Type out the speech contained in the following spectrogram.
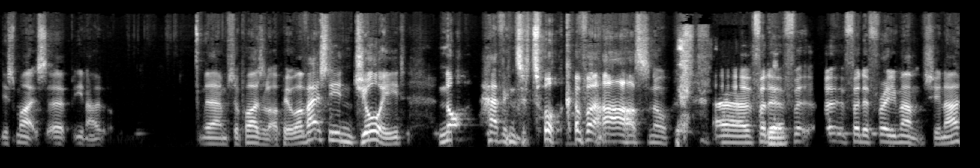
this might, uh, you know. Um, surprise a lot of people. I've actually enjoyed not having to talk about Arsenal uh, for the Yeah. for, for, for the three months. You know,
